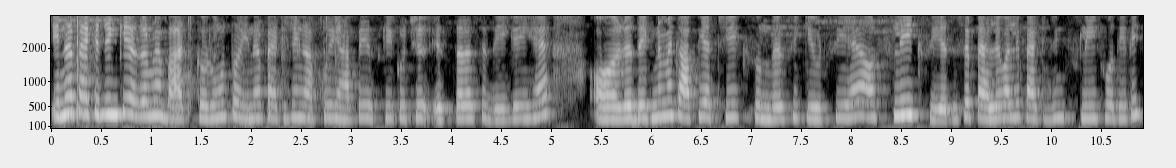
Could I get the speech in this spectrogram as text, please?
इनर पैकेजिंग की अगर मैं बात करूँ तो इनर पैकेजिंग आपको यहाँ पे इसकी कुछ इस तरह से दी गई है। और देखने में काफ़ी अच्छी सुंदर सी क्यूट सी है और स्लीक सी है। जैसे पहले वाली पैकेजिंग स्लीक होती थी,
